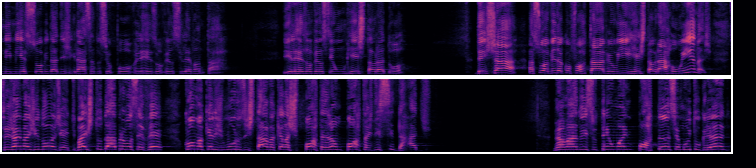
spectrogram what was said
Neemias soube da desgraça do seu povo, ele resolveu se levantar. E ele resolveu ser um restaurador. Deixar a sua vida confortável e restaurar ruínas. Você já imaginou, gente? Vai estudar para você ver como aqueles muros estavam, aquelas portas eram portas de cidade. Meu amado, isso tem uma importância muito grande.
